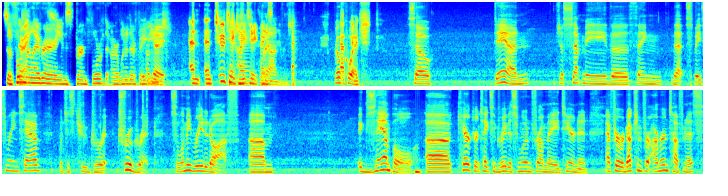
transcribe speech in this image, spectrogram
So four of my librarians burn four of the or one of their fate Okay. each. And and two take and I take hang less on. damage. Real quick. damage. So, Dan just sent me the thing that Space Marines have, which is True Grit. True Grit. So let me read it off. Um, example: uh, Character takes a grievous wound from a Tyranid. After a reduction for armor and toughness,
